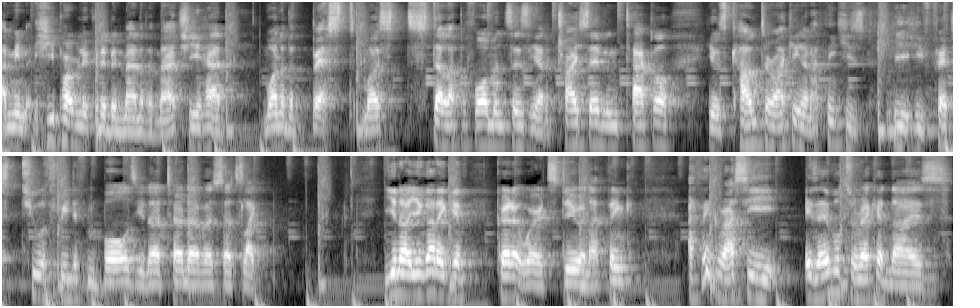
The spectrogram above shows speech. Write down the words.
I mean, he probably could have been man of the match. He had one of the best, most stellar performances. He had a try-saving tackle. He was counteracting, and I think he's he, he fetched two or three different balls, you know, turnovers. So it's like, you know, you gotta give credit where it's due, and I think I think Rassie is able to recognize.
